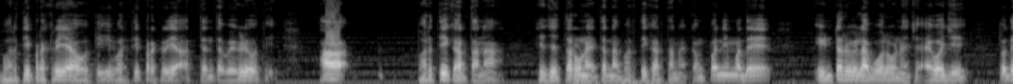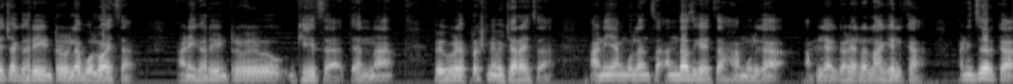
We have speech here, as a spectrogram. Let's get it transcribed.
भरती प्रक्रिया होती ही भरती प्रक्रिया अत्यंत वेगळी होती. हा भरती करताना हे जे तरुण आहे त्यांना भरती करताना कंपनीमध्ये इंटरव्ह्यूला बोलवण्याच्या ऐवजी तो त्याच्या घरी इंटरव्ह्यूला बोलवायचा आणि घरी इंटरव्ह्यू घ्यायचा त्यांना वेगवेगळे प्रश्न विचारायचा आणि या मुलांचा अंदाज घ्यायचा हा मुलगा आपल्या गळ्याला लागेल का? आणि जर का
